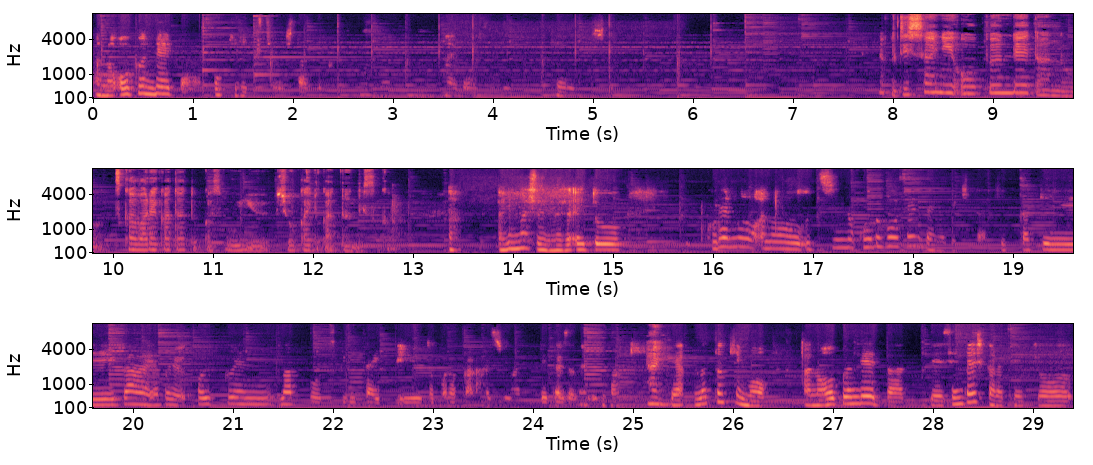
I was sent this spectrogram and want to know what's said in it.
あの、オープンデータを切り口にしたってことですね。はい、防災にして。なんか実際にオープンデータの使われ方とかそういう紹介とかあったんですか？あありましたね。えっ、とこれもあのうちのコードフォーセンターができたきっかけがやっぱり保育園マップを作りたいっていうところから始まってたじゃないですか。はい、であの時もあのオープンデータって仙台市から提供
